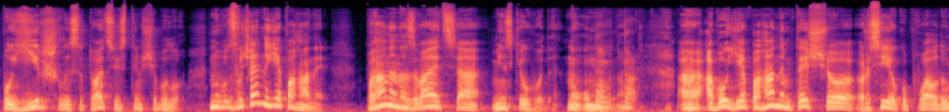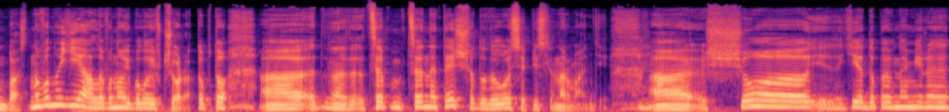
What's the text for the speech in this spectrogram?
погіршили ситуацію з тим, що було. Ну, звичайно, є погане. Погане називається мінські угоди, ну умовно. Ну, да. Або є поганим те, що Росія окупувала Донбас. Ну воно є, але воно і було і вчора. Тобто це це не те, що додалося після Нормандії. А що є до певної міри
